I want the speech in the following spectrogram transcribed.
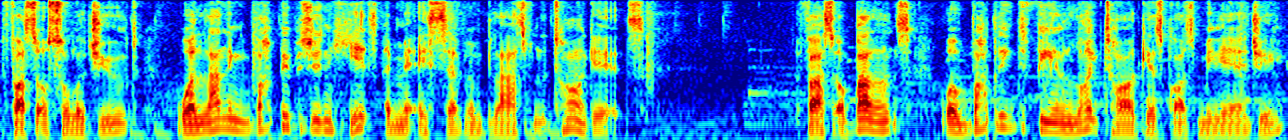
Facet of Solitude, where landing rapid precision hits emit a 7 blast from the target. Facet of Balance, where rapidly defeating light targets grants melee energy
